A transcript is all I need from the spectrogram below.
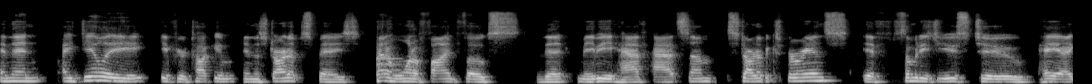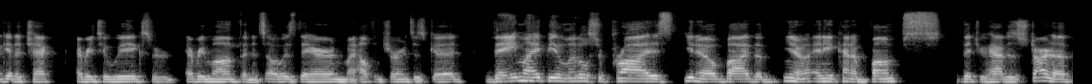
and then ideally if you're talking in the startup space kind of want to find folks that maybe have had some startup experience. If somebody's used to hey i get a check every two weeks or every month and it's always there and my health insurance is good they might be a little surprised you know by the you know any kind of bumps that you have as a startup.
